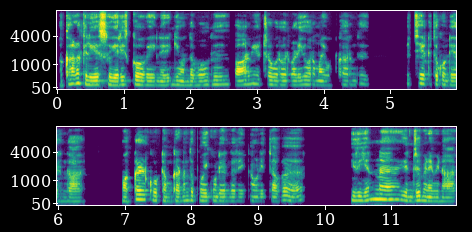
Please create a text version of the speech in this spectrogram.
அக்காலத்தில் இயேசு எரிஸ்கோவை நெருங்கி வந்தபோது பார்வையற்ற ஒருவர் வழியோரமாய் உட்கார்ந்து பிச்சை எடுத்துக் கொண்டிருந்தார். மக்கள் கூட்டம் கடந்து போய்க் கொண்டிருந்ததை கவனித்த அவர் இது என்ன? என்று வினவினார்.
